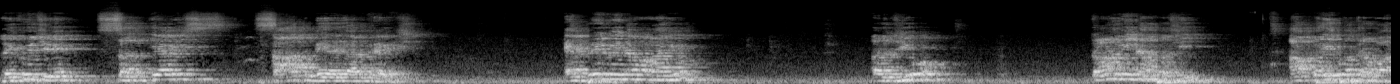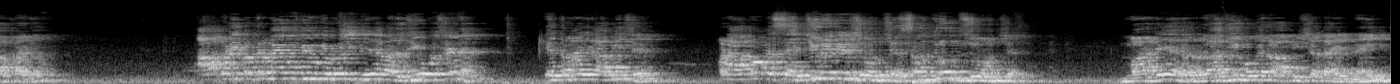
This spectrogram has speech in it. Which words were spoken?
લખ્યું છે સત્યાવીસ સાત બે હજાર ત્રેવીસ એપ્રિલ મહિનામાં માંગ્યો અરજીઓ ત્રણ મહિના પછી આ પરિપત્ર બહાર પાડ્યો આ પરિપત્રમાં એવું કહ્યું કે ભાઈ જે અરજીઓ છે ને એ તમારી આવી છે પણ આ આપણો સેચ્યુરેટેડ ઝોન છે સંતૃપ્ત ઝોન છે માટે હરરાજી વગર આપી શકાય નહીં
